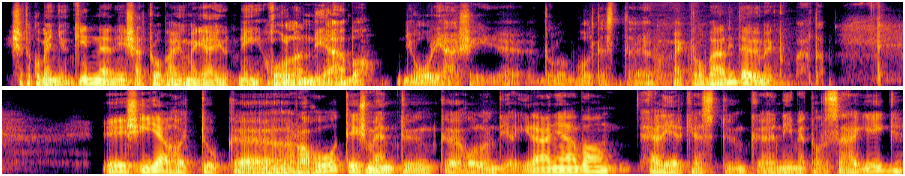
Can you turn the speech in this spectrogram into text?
és hát akkor menjünk innen, és hát próbáljunk meg eljutni Hollandiába. Egy óriási dolog volt ezt megpróbálni, de ő megpróbálta. És így elhagytuk Rahót, és mentünk Hollandia irányába, elérkeztünk Németországig.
